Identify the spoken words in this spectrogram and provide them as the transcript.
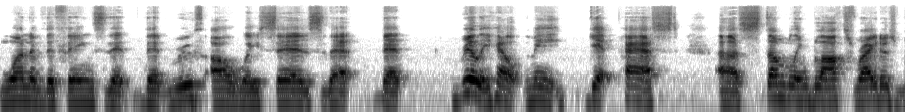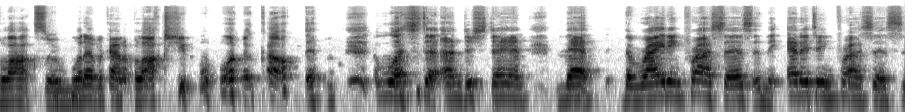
one of the things that that ruth always says that that really helped me get past uh, stumbling blocks, writer's blocks, or whatever kind of blocks you want to call them, was to understand that the writing process and the editing process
